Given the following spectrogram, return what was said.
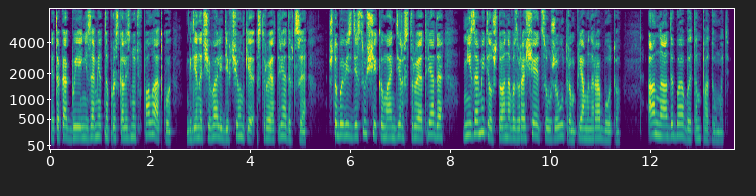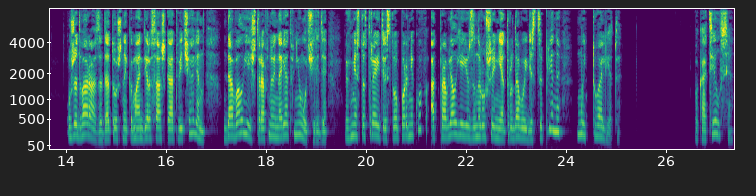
это как бы ей незаметно проскользнуть в палатку, где ночевали девчонки-стройотрядовцы, чтобы вездесущий командир стройотряда не заметил, что она возвращается уже утром прямо на работу. А надо бы об этом подумать. Уже два раза дотошный командир Сашка Отвечалин давал ей штрафной наряд вне очереди. Вместо строительства парников отправлял ее за нарушение трудовой дисциплины мыть туалеты. Покатился,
